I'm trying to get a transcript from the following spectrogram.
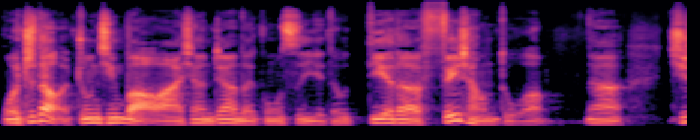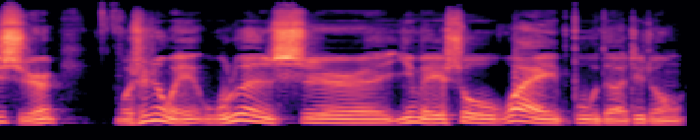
我知道中青宝啊，像这样的公司也都跌了非常多。那其实我是认为，无论是因为受外部的这种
